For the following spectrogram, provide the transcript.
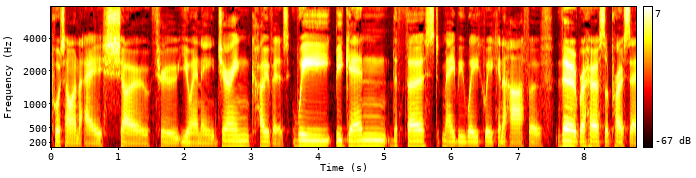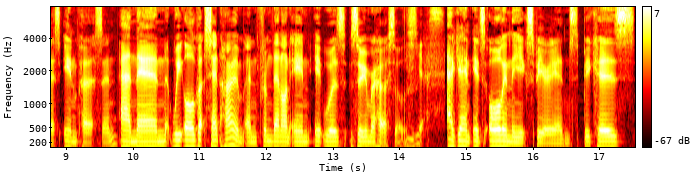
put on a show through UNE during COVID. We began the first maybe week, week and a half of the rehearsal process in person, and then we all got sent home. And from then on in, it was Zoom rehearsals. Yes. Again, it's all in the experience because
